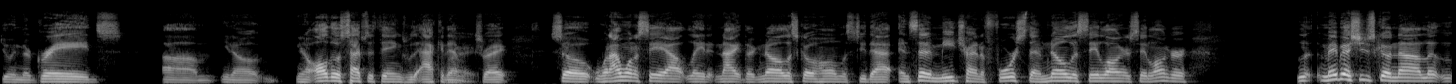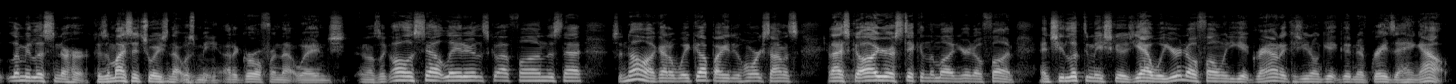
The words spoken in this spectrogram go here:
doing their grades, um, you know, you know, all those types of things with academics, right? right? So when I want to stay out late at night, they're like, no, let's go home, let's do that. Instead of me trying to force them, no, let's stay longer, stay longer. Maybe I should just go, nah, let, let me listen to her. Because in my situation, that was me. Mm-hmm. I had a girlfriend that way. And, she, and I was like, oh, let's stay out later. Let's go have fun, this, that. So, no, I got to wake up. I can do homework assignments. And I just go, oh, you're a stick in the mud. You're no fun. And she looked at me. She goes, yeah, well, you're no fun when you get grounded because you don't get good enough grades to hang out.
